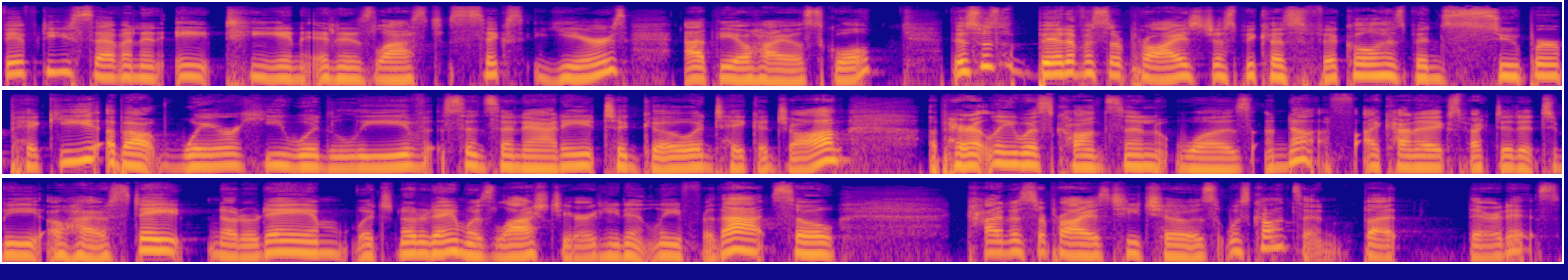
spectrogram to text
57 and 18 in his last six years at the Ohio school. This was a bit of a surprise just because Fickell has been super picky about where he would leave Cincinnati to go and take a job. Apparently, Wisconsin was enough. I kind of expected it to be Ohio State, Notre Dame, which Notre Dame was last year and he didn't leave for that. So, kind of surprised he chose Wisconsin, but there it is.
